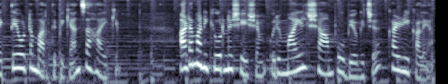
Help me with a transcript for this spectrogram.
രക്തയോട്ടം വർദ്ധിപ്പിക്കാൻ സഹായിക്കും. അരമണിക്കൂറിന് ശേഷം ഒരു മൈൽ ഷാംപൂ ഉപയോഗിച്ച് കഴുകിക്കളയാം.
